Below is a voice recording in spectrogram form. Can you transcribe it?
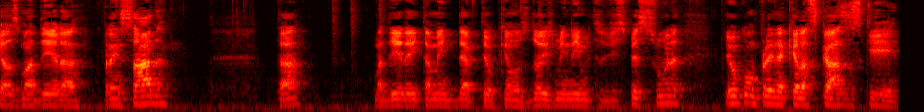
é as madeira prensada, tá? Madeira aí também deve ter o que? Uns 2 milímetros de espessura. Eu comprei naquelas casas que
